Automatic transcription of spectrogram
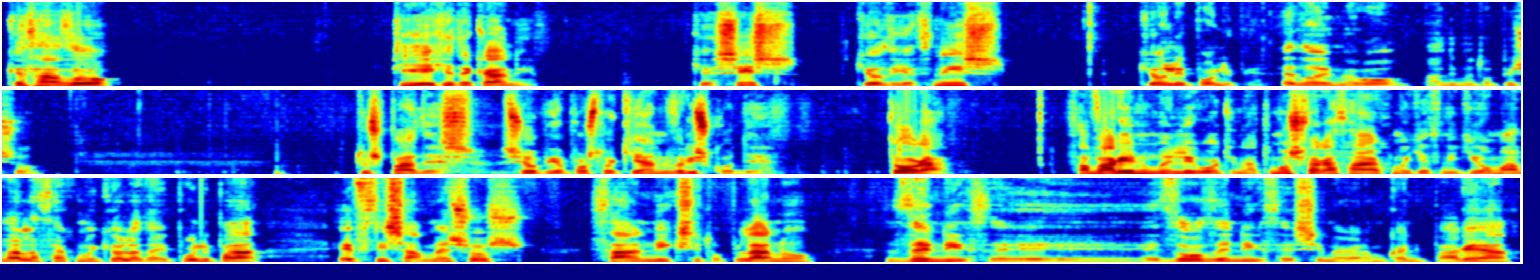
και θα δω τι έχετε κάνει. Και εσείς και ο Διεθνής και όλοι οι υπόλοιποι. Εδώ είμαι εγώ να αντιμετωπίσω τους πάντες σε όποιο πόστο και αν βρίσκονται. Τώρα θα βαρύνουμε λίγο την ατμόσφαιρα, θα έχουμε και εθνική ομάδα αλλά θα έχουμε και όλα τα υπόλοιπα. Ευθύς αμέσως θα ανοίξει το πλάνο. Δεν ήρθε εδώ, δεν ήρθε σήμερα να μου κάνει παρέα.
